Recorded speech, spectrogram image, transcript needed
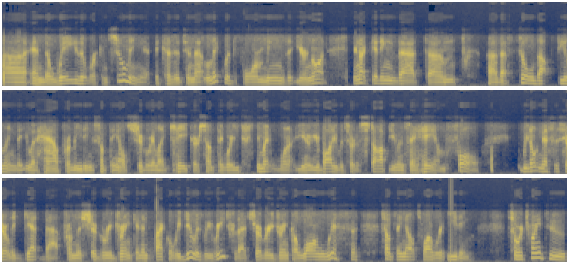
Uh, and the way that we're consuming it, because it's in that liquid form, means that you're not you're not getting that um, uh, that filled up feeling that you would have from eating something else sugary like cake or something, where you, you might want you know your body would sort of stop you and say, "Hey, I'm full." We don't necessarily get that from the sugary drink, and in fact, what we do is we reach for that sugary drink along with something else while we're eating. So we're trying to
